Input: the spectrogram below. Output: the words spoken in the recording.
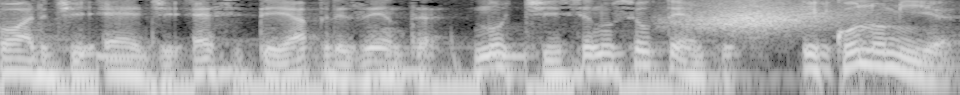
Ford Ed ST apresenta Notícia no seu tempo. Economia.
